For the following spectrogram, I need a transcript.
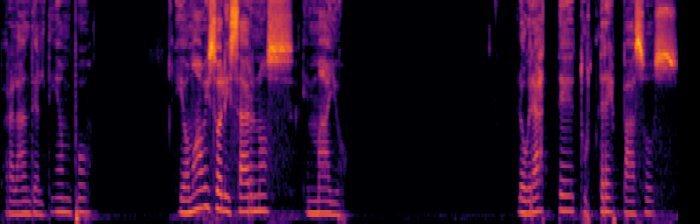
para adelante al tiempo y vamos a visualizarnos en mayo. Lograste tus tres pasos.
